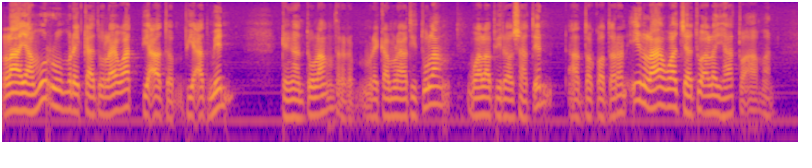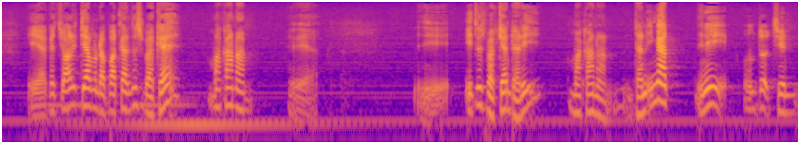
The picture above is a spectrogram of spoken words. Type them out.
layamuru mereka itu lewat biadmin dengan tulang terhadap mereka melewati tulang wala birausatin atau kotoran illa wajadu alaiha aman ya kecuali dia mendapatkan itu sebagai makanan. Ya. Jadi, itu sebagian dari makanan. Dan ingat ini untuk jin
